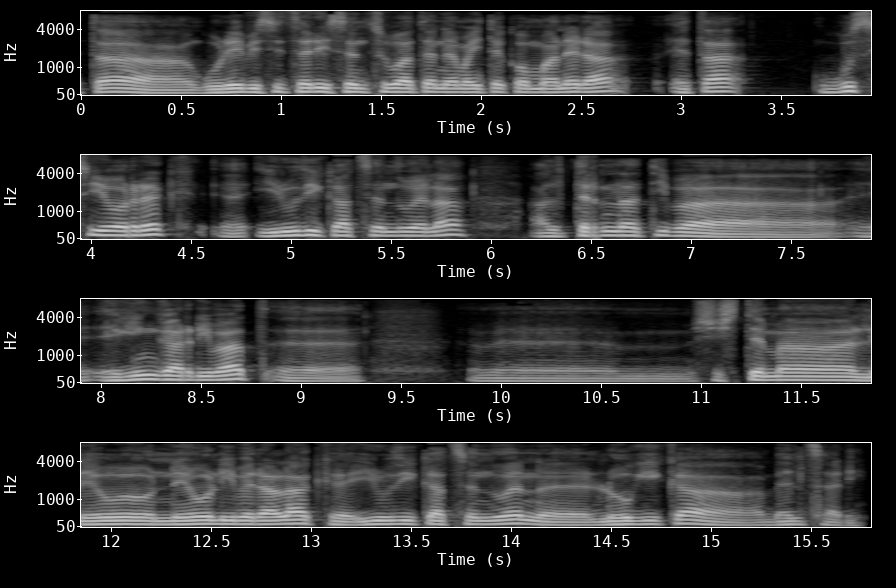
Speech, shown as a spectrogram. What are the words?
eta gure bizitzari zentzu baten emaiteko manera eta guzi horrek e, irudikatzen duela alternatiba e, egingarri bat e, sistema leo, neoliberalak irudikatzen duen logika beltzari.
